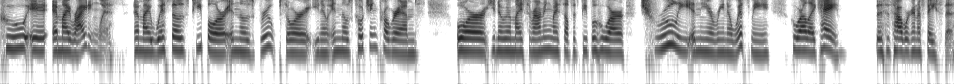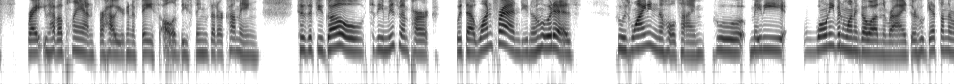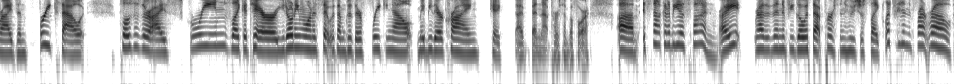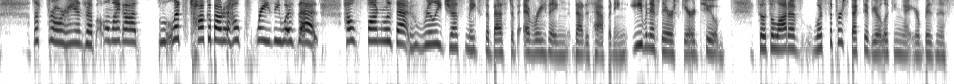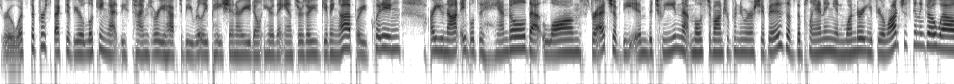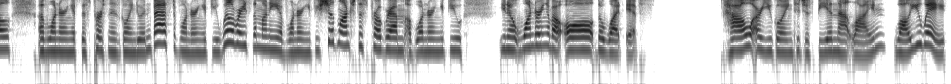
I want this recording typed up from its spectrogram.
Who am I riding with? Am I with those people or in those groups or, you know, in those coaching programs? Or, you know, am I surrounding myself with people who are truly in the arena with me, who are like, hey, this is how we're going to face this, right? You have a plan for how you're going to face all of these things that are coming. Because if you go to the amusement park with that one friend, you know who it is, who is whining the whole time, who maybe won't even want to go on the rides or who gets on the rides and freaks out, closes their eyes, screams like a terror. You don't even want to sit with them because they're freaking out. Maybe they're crying. Okay, I've been that person before. Um, it's not going to be as fun, right? Rather than if you go with that person who's just like, let's get in the front row, let's throw our hands up. Oh my God, let's talk about it. How crazy was that? How fun was that? Who really just makes the best of everything that is happening, even if they're scared too. So it's a lot of what's the perspective you're looking at your business through? What's the perspective you're looking at these times where you have to be really patient or you don't hear the answers? Are you giving up? Are you quitting? Are you not able to handle that long stretch of the in between that most of entrepreneurship is of the planning and wondering if your launch is going to go well, of wondering if this person is going to invest, of wondering if you will raise the money, of wondering if you should launch this program, of wondering if you, you know, wondering about all the what ifs. How are you going to just be in that line while you wait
